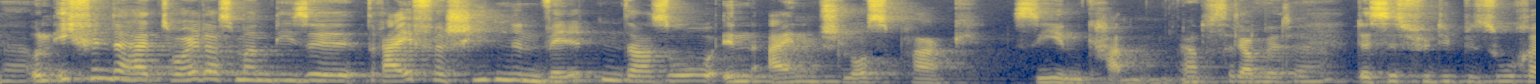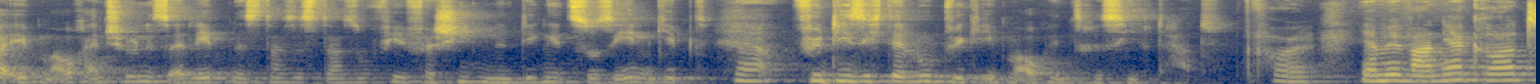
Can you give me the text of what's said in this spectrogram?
ja. Und ich finde halt toll, dass man diese drei verschiedenen Welten da so in einem Schlosspark sehen kann. Und ich Absolut, glaube, ja. das ist für die Besucher eben auch ein schönes Erlebnis, dass es da so viele verschiedene Dinge zu sehen gibt, Ja. für die sich der Ludwig eben auch interessiert hat. Voll. Ja, wir waren ja gerade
